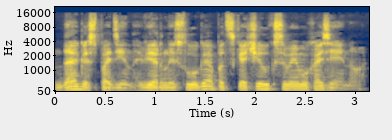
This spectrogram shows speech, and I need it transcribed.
«Да, господин», – верный слуга подскочил к своему хозяину.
